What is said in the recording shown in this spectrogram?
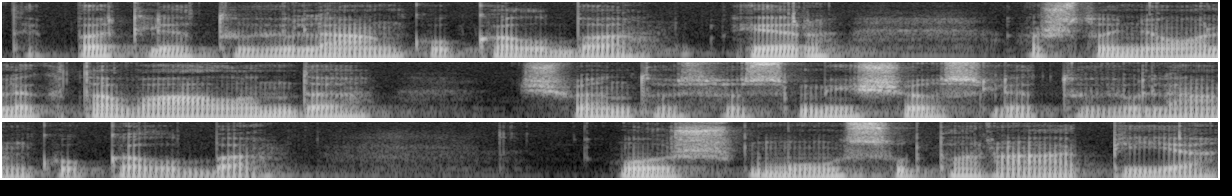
taip pat lietuvių lenkų kalba ir 18 val. šventosios mišios lietuvių lenkų kalba. Už mūsų parapiją,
